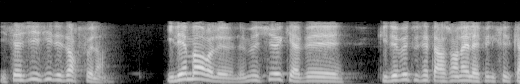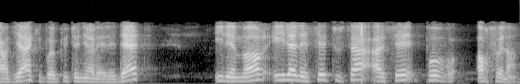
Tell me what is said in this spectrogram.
Il s'agit ici des orphelins. Il est mort, le, monsieur qui avait, qui devait tout cet argent-là, il a fait une crise cardiaque, il pouvait plus tenir les, dettes. Il est mort et il a laissé tout ça à ses pauvres orphelins.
